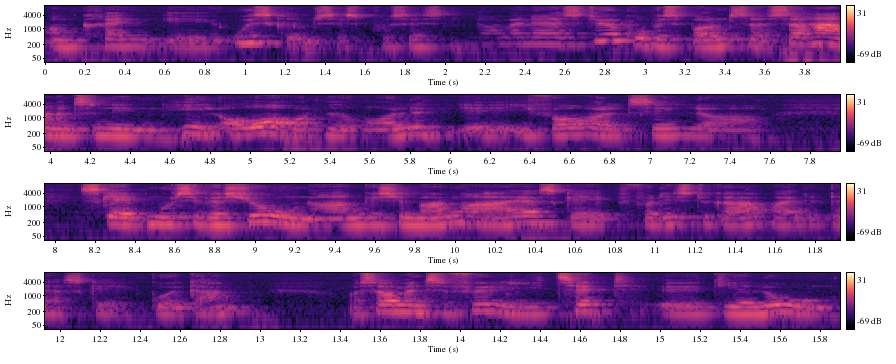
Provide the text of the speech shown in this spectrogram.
omkring øh, udskrivelsesprocessen. Når man er styregruppesponsor, så har man sådan en helt overordnet rolle i forhold til at skabe motivation og engagement og ejerskab for det stykke arbejde, der skal gå i gang. Og så er man selvfølgelig i tæt dialog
